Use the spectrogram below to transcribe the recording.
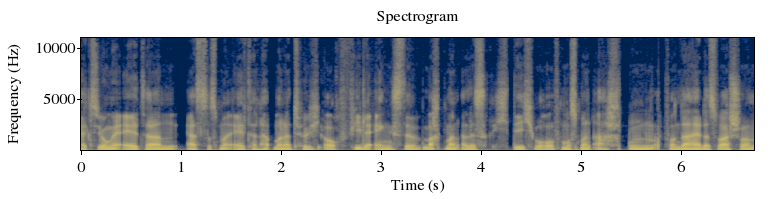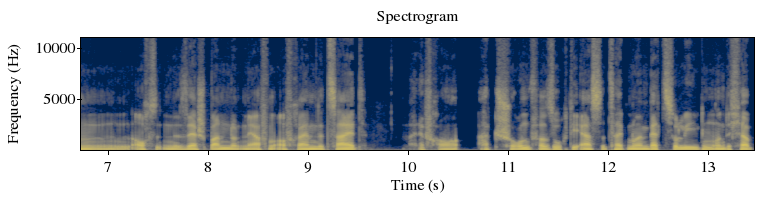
als junge Eltern, erstes Mal Eltern, hat man natürlich auch viele Ängste. Macht man alles richtig? Worauf muss man achten? Von daher, das war schon auch eine sehr spannende und nervenaufreibende Zeit. Meine Frau hat schon versucht, die erste Zeit nur im Bett zu liegen und ich habe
